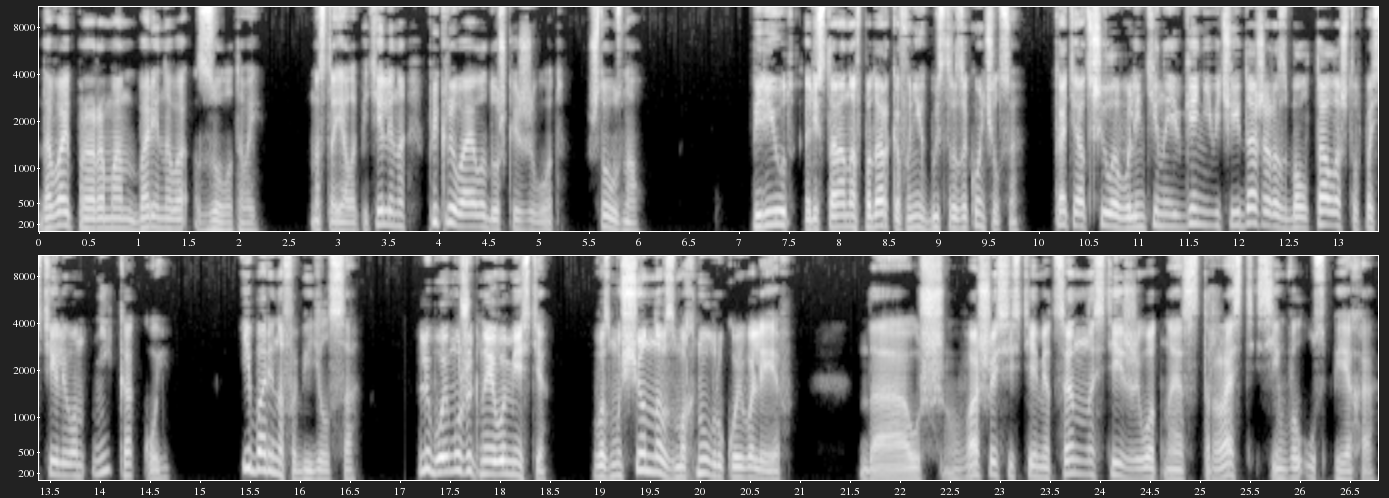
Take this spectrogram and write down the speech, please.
Давай про роман Баринова с Золотовой. Настояла Петелина, прикрывая ладошкой живот. Что узнал? Период ресторанов подарков у них быстро закончился. Катя отшила Валентина Евгеньевича и даже разболтала, что в постели он никакой. И Баринов обиделся. Любой мужик на его месте. Возмущенно взмахнул рукой Валеев. Да уж, в вашей системе ценностей животная страсть — символ успеха.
